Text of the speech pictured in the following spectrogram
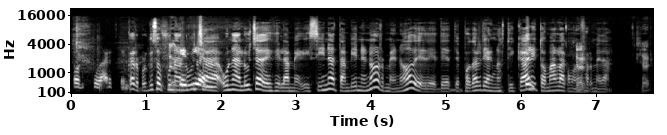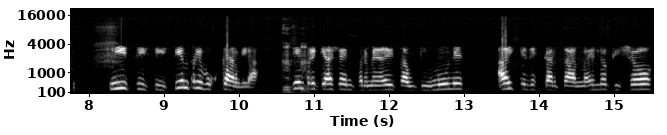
por suerte. Claro, porque eso fue una lucha, una lucha desde la medicina también enorme, ¿no? De, de, poder diagnosticar y tomarla como enfermedad. Claro. Sí, sí, sí, siempre buscarla. Siempre que haya enfermedades autoinmunes, hay que descartarla. Es lo que yo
